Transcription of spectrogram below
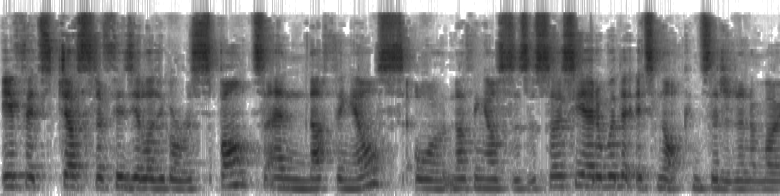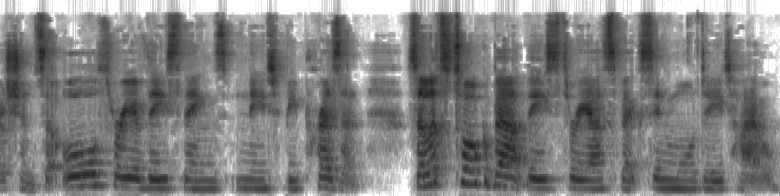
If it's just a physiological response and nothing else, or nothing else is associated with it, it's not considered an emotion. So all three of these things need to be present. So let's talk about these three aspects in more detail.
